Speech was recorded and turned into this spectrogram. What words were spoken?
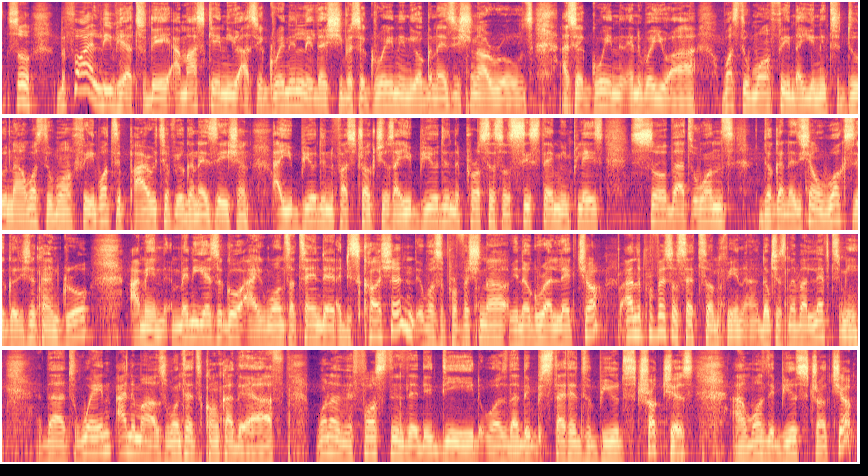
So, before I leave here today, I'm asking you as you're growing in leadership, as you're growing in the organizational roles, as you're going anywhere you are, what's the one thing that you need to do now? What's the one thing? What's the priority of your organization? Are you building infrastructures? Are you building the process or system in place so that once the organization works, the organization can grow? I mean, many years ago, I once attended a discussion. It was a professional inaugural lecture, and the professor said something uh, that just never left me that when animals wanted to conquer the earth, one of the first things that they did was that they started to build structures. And once they built structure,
